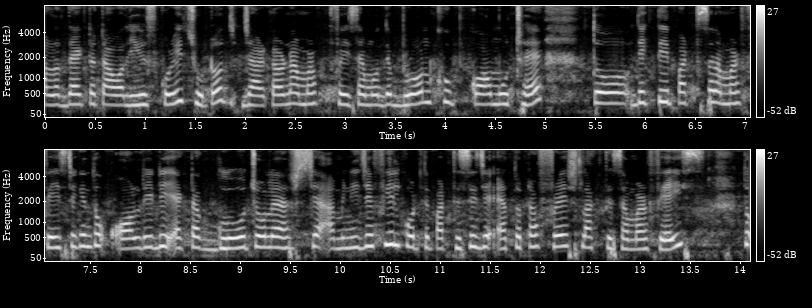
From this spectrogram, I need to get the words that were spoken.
আলাদা একটা টাওয়াল ইউজ করি ছোটো, যার কারণে আমার ফেসের মধ্যে ব্রণ খুব কম উঠে। তো দেখতেই পারতেছেন আমার ফেসটা কিন্তু অলরেডি একটা গ্লো চলে আসছে। আমি নিজে ফিল করতে পারতেছি যে এতটা ফ্রেশ লাগতেছে আমার ফেস তো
